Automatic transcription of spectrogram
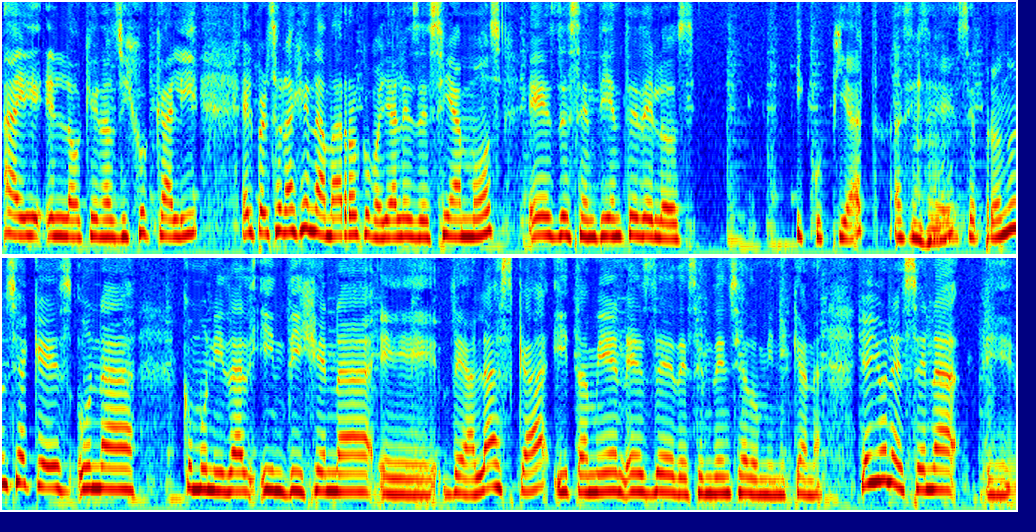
Ahí en lo que nos dijo Cali, el personaje Navarro, como ya les decíamos, es descendiente de los Icupiat, así se, se pronuncia, que es una comunidad indígena eh, de Alaska y también es de descendencia dominicana. Y hay una escena eh,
